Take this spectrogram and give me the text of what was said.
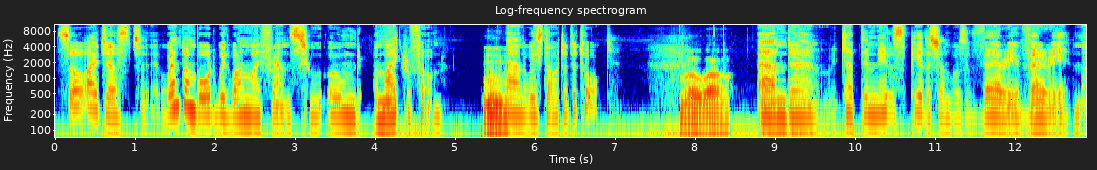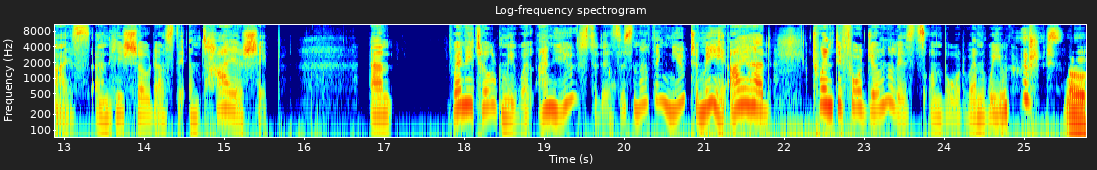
So I just uh, went on board with one of my friends who owned a microphone, Mm. and we started to talk. Oh wow. And uh, Captain Nils Pedersen was very, very nice, and he showed us the entire ship. And when he told me, well, I'm used to this. It's nothing new to me. I had 24 journalists on board when we Oh.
